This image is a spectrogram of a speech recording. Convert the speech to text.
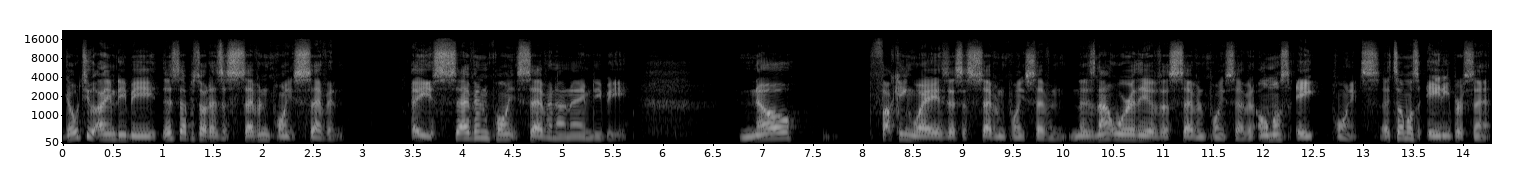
go to IMDb. This episode has a 7.7. A 7.7 on IMDb. No fucking way is this a 7.7. It's not worthy of a 7.7. Almost 8 points. It's almost 80%.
